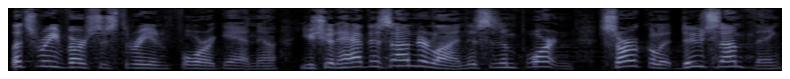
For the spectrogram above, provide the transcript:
Let's read verses 3 and 4 again. Now, you should have this underlined. This is important. Circle it, do something.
